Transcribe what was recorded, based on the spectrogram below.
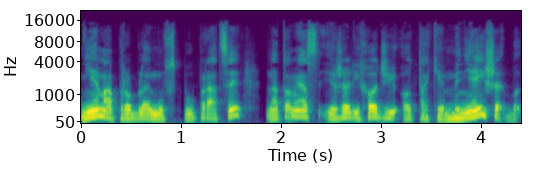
nie ma problemu współpracy, natomiast jeżeli chodzi o takie mniejsze, bo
